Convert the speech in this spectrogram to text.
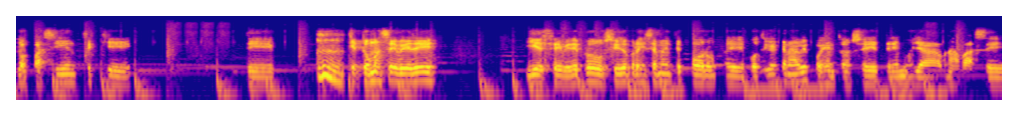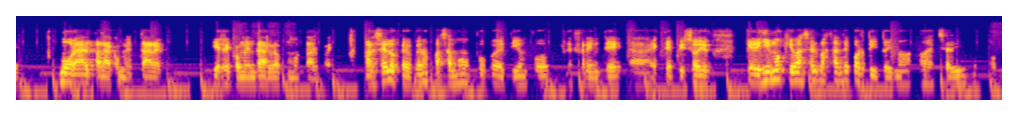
los, pacientes que, que toman CBD y el CBD producido precisamente por eh, Botica Cannabis, pues entonces tenemos ya una base moral para comentar y recomendarlo como tal. Pues. Marcelo, creo que nos pasamos un poco de tiempo de frente a este episodio, que dijimos que iba a ser bastante cortito y nos, nos excedimos un poco.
